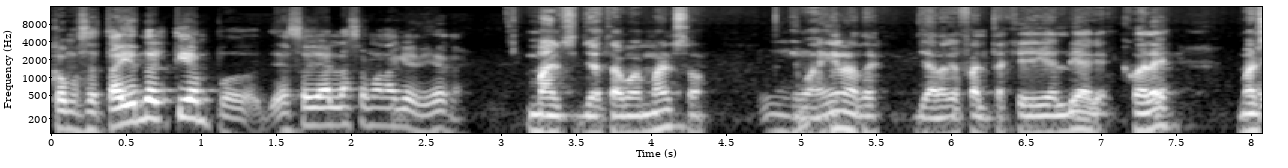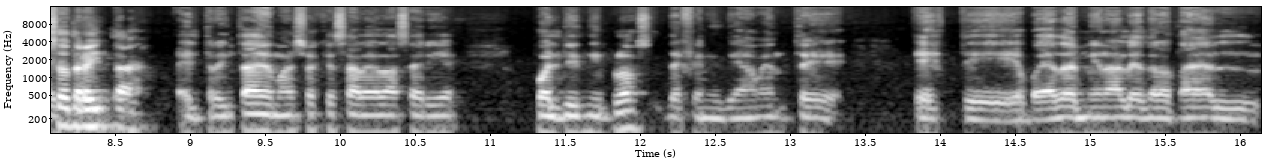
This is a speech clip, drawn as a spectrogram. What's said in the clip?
como se está yendo el tiempo, eso ya es la semana que viene. Marzo- ya estamos en marzo. Ujú. Imagínate, ya lo que falta es que llegue el día. que- ¿Cuál es? Marzo El 30. 30. El 30 de marzo es que sale la serie por Disney Plus. Definitivamente este, voy a terminar de tratar el,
